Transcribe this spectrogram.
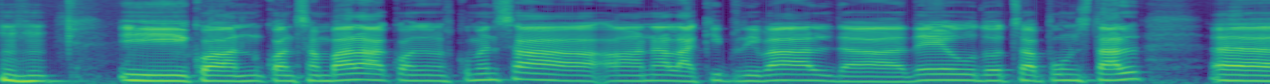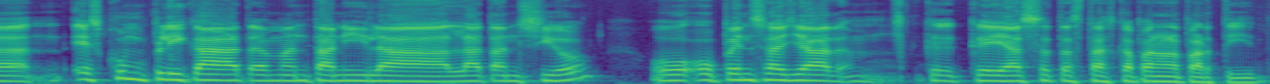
I quan, quan se'n va, la, quan es comença a anar l'equip rival de 10, 12 punts tal, eh, és complicat mantenir la, la tensió o, o penses ja que, que ja se t'està escapant el partit?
